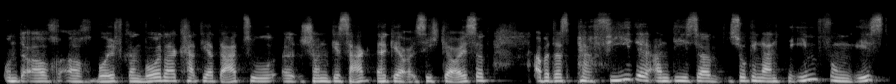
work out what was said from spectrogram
Und auch, auch Wolfgang Wodak hat ja dazu äh, schon gesagt, äh, ge sich geäußert. Aber das perfide an dieser sogenannten Impfung ist,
